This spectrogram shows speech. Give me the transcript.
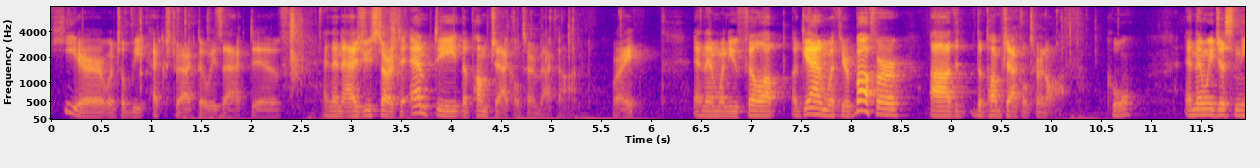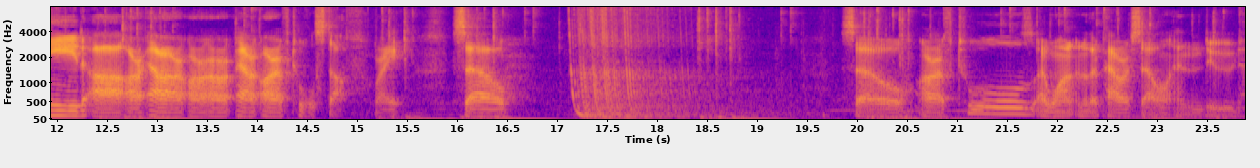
here, which will be extract always active. And then as you start to empty, the pump jack will turn back on, right? And then when you fill up again with your buffer, uh, the, the pump jack will turn off. Cool. And then we just need uh, our, our, our, our RF tool stuff, right? So so RF tools, I want another power cell and dude.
